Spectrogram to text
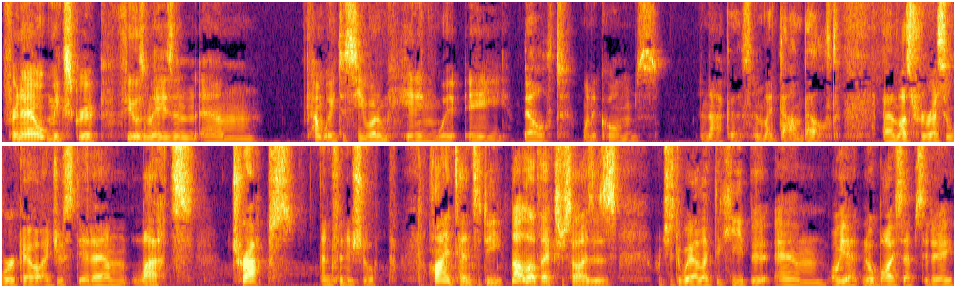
for now, mixed grip feels amazing. Um, can't wait to see what I'm hitting with a belt when it comes. Nakas and my damn belt. Um, as for the rest of the workout, I just did um, lats, traps, then finish up high intensity, not a lot of exercises, which is the way I like to keep it. Um, oh yeah, no biceps today.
